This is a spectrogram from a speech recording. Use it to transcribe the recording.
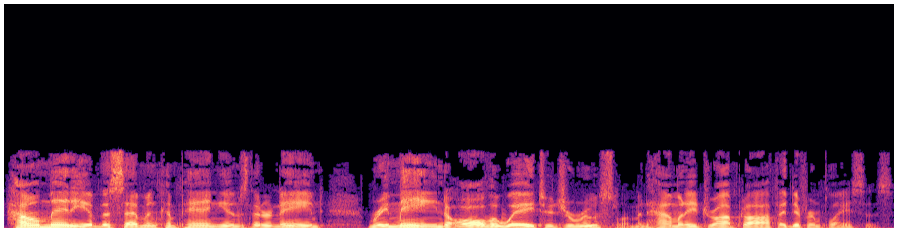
how many of the seven companions that are named remained all the way to Jerusalem, and how many dropped off at different places.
